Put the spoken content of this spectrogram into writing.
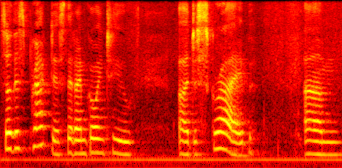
So, this practice that I'm going to uh, describe um,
